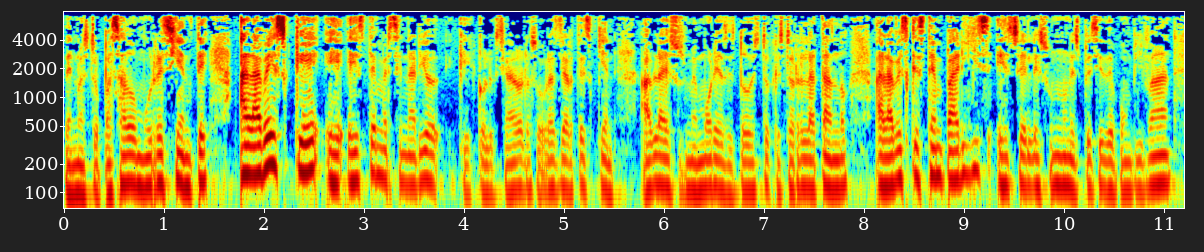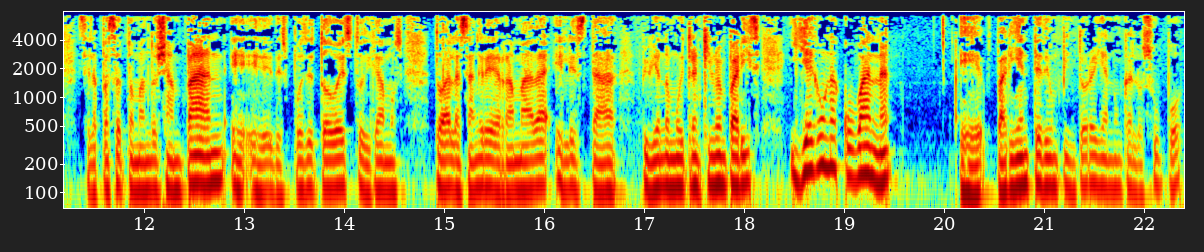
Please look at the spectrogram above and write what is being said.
de nuestro pasado muy reciente, a la vez que eh, este mercenario que coleccionaba las obras de arte es quien habla de sus memorias, de todo esto que estoy relatando, a la vez que está en París, es él es un- una especie de bon vivant, se la pasa tomando champán, eh, eh, después de todo esto, digamos, toda la sangre derramada, él está viviendo muy tranquilo en París y llega una cubana eh, pariente de un pintor, ella nunca lo supo,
